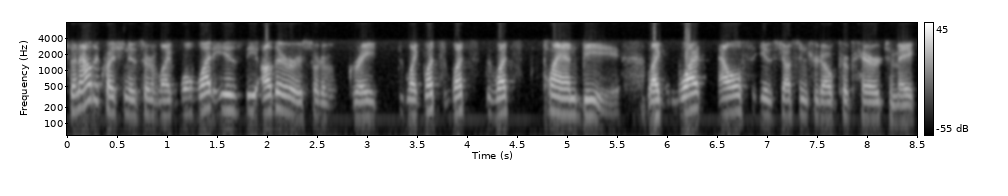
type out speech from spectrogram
So now the question is sort of like, well, what is the other sort of great, like, what's what's what's Plan B? Like, what else is Justin Trudeau prepared to make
